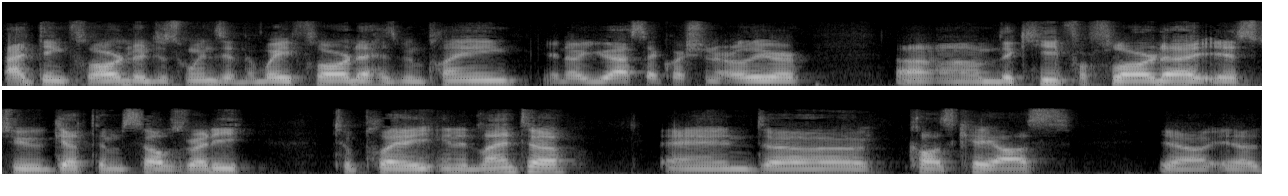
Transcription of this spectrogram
I think Florida just wins it. The way Florida has been playing, you know, you asked that question earlier. Um, the key for Florida is to get themselves ready to play in Atlanta and uh, cause chaos. You know, you know,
